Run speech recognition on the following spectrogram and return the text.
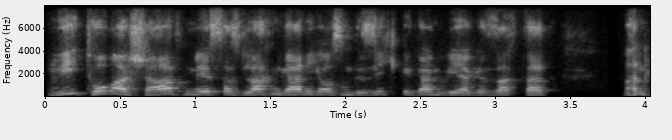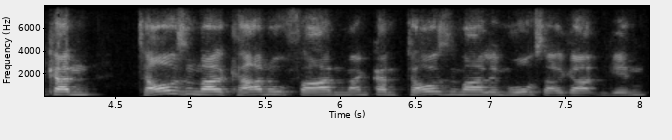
wie Thomas Schaf, mir ist das Lachen gar nicht aus dem Gesicht gegangen, wie er gesagt hat, man kann tausendmal Kanu fahren, man kann tausendmal im Hochseilgarten gehen,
